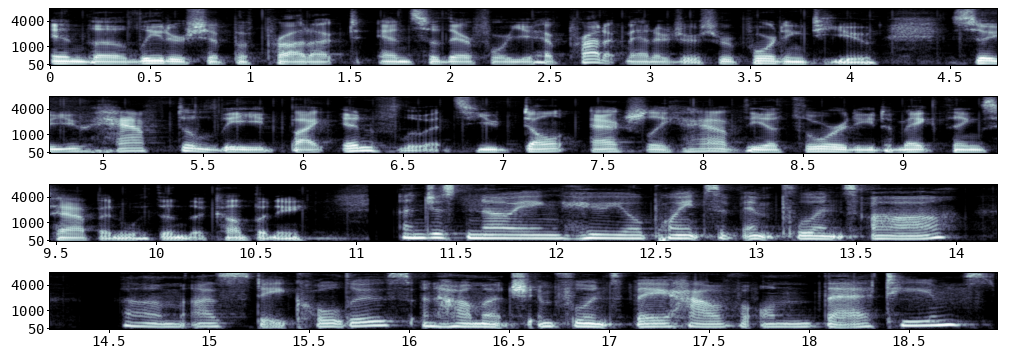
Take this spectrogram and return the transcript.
in the leadership of product and so therefore you have product managers reporting to you. So you have to lead by influence. You don't actually have the authority to make things happen within the company. And just knowing who your points of influence are um, as stakeholders and how much influence they have on their teams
